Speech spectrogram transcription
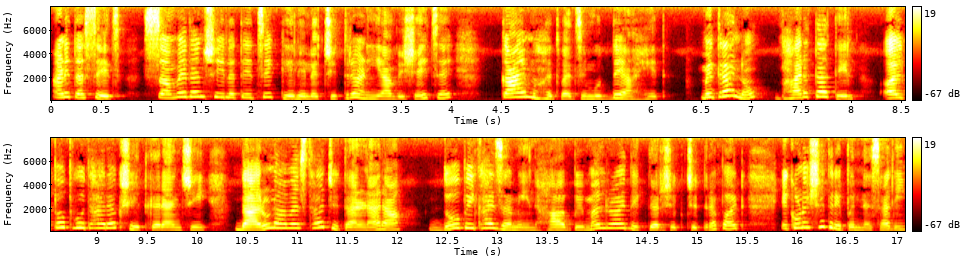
आणि तसेच संवेदनशीलतेचे केलेलं चित्रण याविषयीचे काय महत्त्वाचे मुद्दे आहेत? मित्रांनो भारतातील अल्पभूधारक शेतकऱ्यांची दारुण अवस्था चितारणारा दो बिघा जमीन हा बिमल रॉय दिग्दर्शक चित्रपट एकोणीसशे त्रेपन्न साली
